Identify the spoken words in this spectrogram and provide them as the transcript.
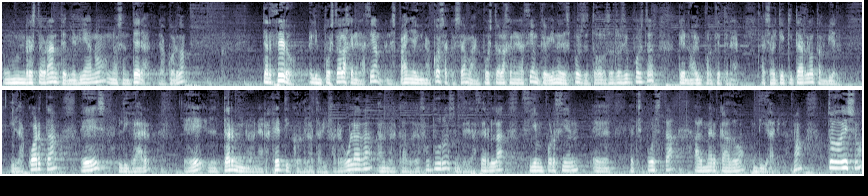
un restaurante mediano no se entera, ¿de acuerdo? Tercero, el impuesto a la generación. En España hay una cosa que se llama impuesto a la generación que viene después de todos los otros impuestos que no hay por qué tener. Eso hay que quitarlo también. Y la cuarta es ligar eh, el término energético de la tarifa regulada al mercado de futuros en vez de hacerla 100% eh, expuesta al mercado diario. Todo eso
